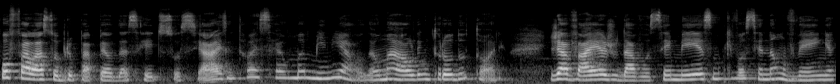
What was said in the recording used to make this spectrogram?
Vou falar sobre o papel das redes sociais, então essa é uma mini aula, é uma aula introdutória. Já vai ajudar você mesmo que você não venha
